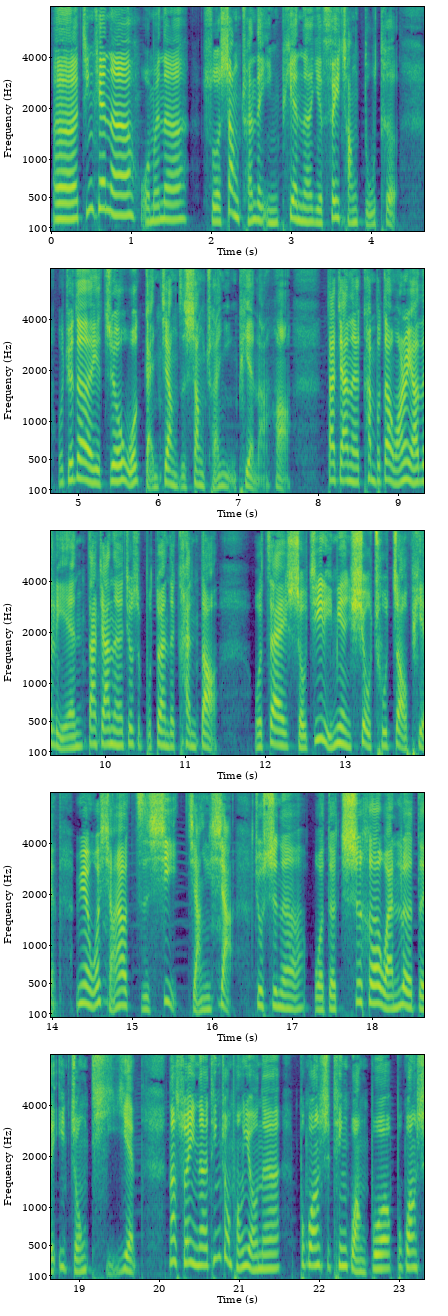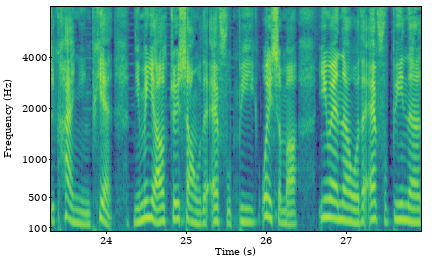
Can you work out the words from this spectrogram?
呃，今天呢，我们呢所上传的影片呢也非常独特，我觉得也只有我敢这样子上传影片了哈。大家呢看不到王瑞瑶的脸，大家呢就是不断的看到。我在手机里面秀出照片，因为我想要仔细讲一下，就是呢我的吃喝玩乐的一种体验。那所以呢，听众朋友呢，不光是听广播，不光是看影片，你们也要追上我的 FB。为什么？因为呢，我的 FB 呢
